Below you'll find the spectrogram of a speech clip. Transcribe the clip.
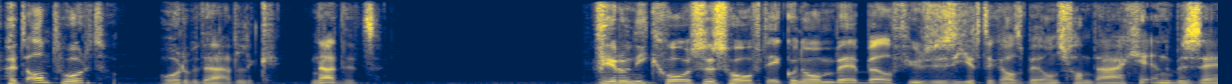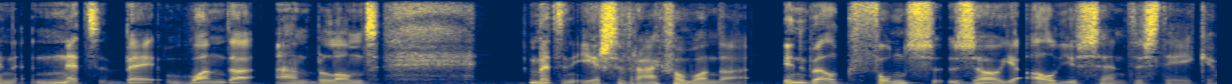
Het antwoord horen we dadelijk na dit. Veronique Goossens, hoofdeconoom bij Belfius, is hier te gast bij ons vandaag. En we zijn net bij Wanda aanbeland met een eerste vraag van Wanda. In welk fonds zou je al je centen steken?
